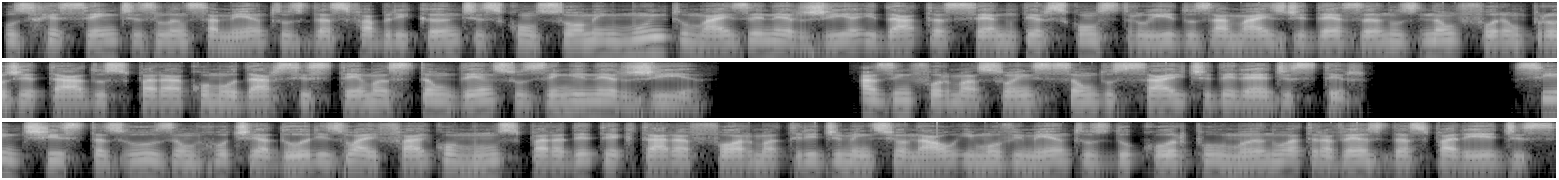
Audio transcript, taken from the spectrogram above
Os recentes lançamentos das fabricantes consomem muito mais energia e data centers construídos há mais de 10 anos não foram projetados para acomodar sistemas tão densos em energia. As informações são do site The Register. Cientistas usam roteadores Wi-Fi comuns para detectar a forma tridimensional e movimentos do corpo humano através das paredes.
